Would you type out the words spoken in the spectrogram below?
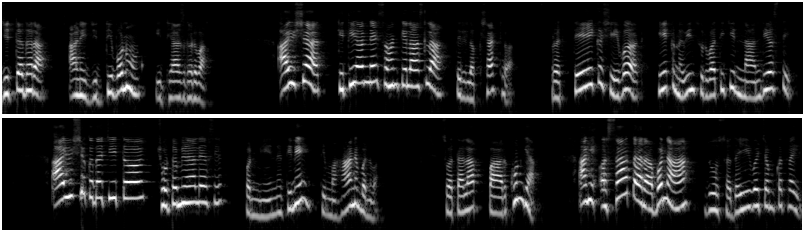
जिद्द धरा आणि जिद्दी बनून इतिहास घडवा. आयुष्यात किती अन्याय सहन केला असला तरी लक्षात ठेवा. प्रत्येक शेवट ही एक नवीन सुरुवातीची नांदी असते. आयुष्य कदाचित छोटं मिळाले असेल पण मेहनतीने ते महान बनवा. स्वतःला पारखून घ्या. आणि असा तारा बना जो सदैव चमकत राहील.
